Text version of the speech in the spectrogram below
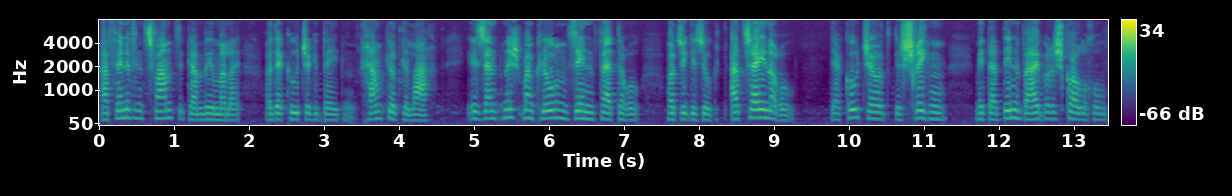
A 25er Mümmerle hat der Kutscher gebeten. Hanke hat gelacht. Ihr seid nicht beim klaren Sinn, Vater, hat sie gesagt. A Zehner. Der Kutscher hat geschrien, mit der dünnen weiberisch Kolchu,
